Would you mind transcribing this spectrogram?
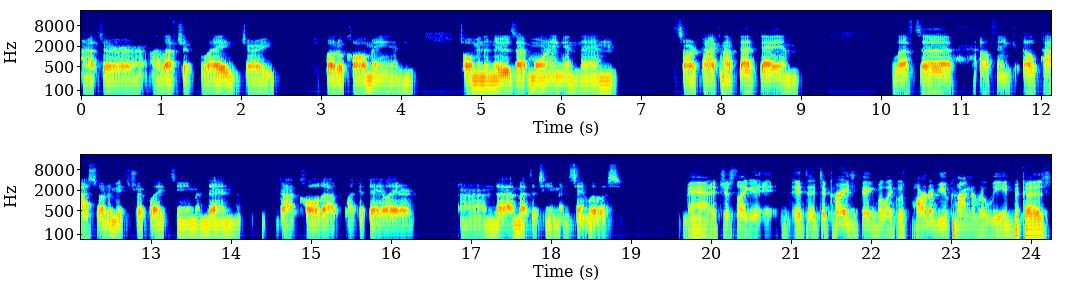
after I left Chick Fil A, Jerry Dipoto called me and told me the news that morning, and then started packing up that day and left uh, I think El Paso to meet the AAA team, and then got called up like a day later and uh, met the team in St. Louis. Man, it's just like it, it, it's a crazy thing, but like was part of you kind of relieved because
